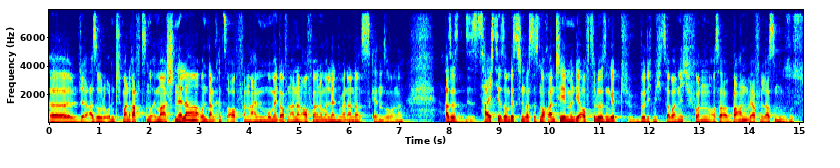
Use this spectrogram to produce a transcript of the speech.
äh, also und man rafft es nur immer schneller und dann kannst du auch von einem Moment auf den anderen aufhören und man lernt jemand anderes kennen so ne. Also es, es zeigt hier so ein bisschen, was es noch an Themen in dir aufzulösen gibt. Würde ich mich jetzt aber nicht von außer Bahn werfen lassen. Das ist,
